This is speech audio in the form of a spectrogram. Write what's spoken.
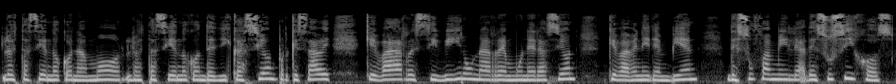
lo está haciendo con amor, lo está haciendo con dedicación, porque sabe que va a recibir una remuneración que va a venir en bien de su familia, de sus hijos,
